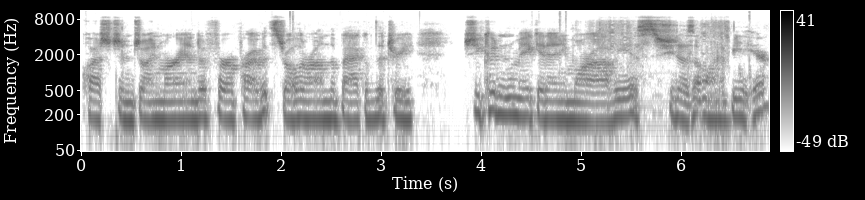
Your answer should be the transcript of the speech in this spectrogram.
question join Miranda for a private stroll around the back of the tree. She couldn't make it any more obvious. She doesn't want to be here.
